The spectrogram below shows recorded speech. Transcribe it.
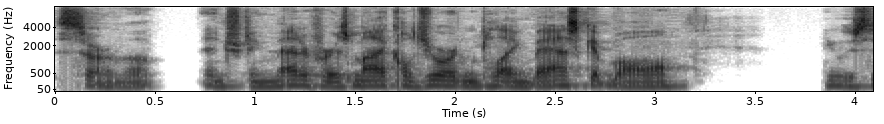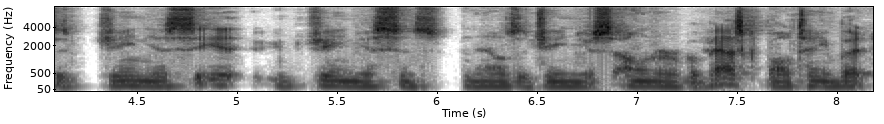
sort of an interesting metaphor, is Michael Jordan playing basketball he was a genius, eh, genius, and now is a genius owner of a basketball team. But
